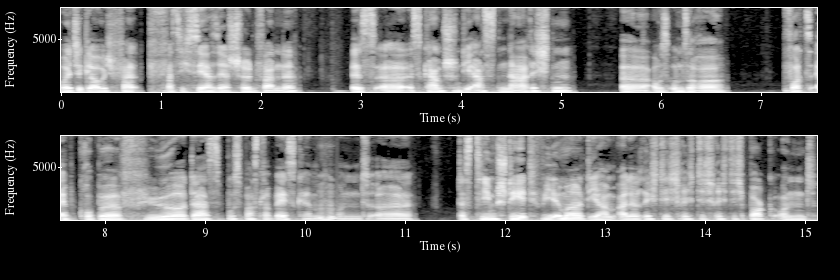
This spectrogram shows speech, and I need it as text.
heute glaube ich, was ich sehr, sehr schön fand, ist, äh, es kamen schon die ersten Nachrichten äh, aus unserer WhatsApp-Gruppe für das Busbastler Basecamp. Mhm. Und äh, das Team steht wie immer, die haben alle richtig, richtig, richtig Bock und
